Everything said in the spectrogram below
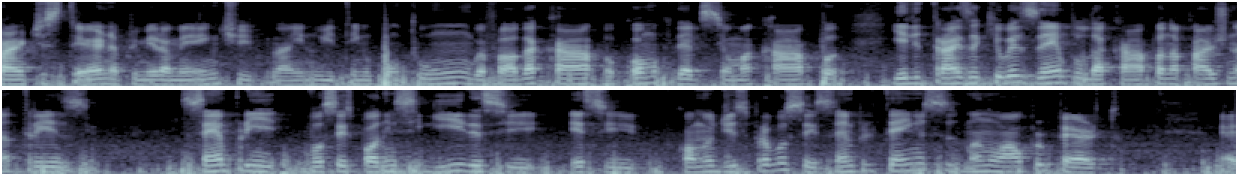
Parte externa primeiramente, aí no item 1.1 vai falar da capa, como que deve ser uma capa, e ele traz aqui o exemplo da capa na página 13. Sempre vocês podem seguir esse, esse como eu disse para vocês, sempre tem esse manual por perto. É,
